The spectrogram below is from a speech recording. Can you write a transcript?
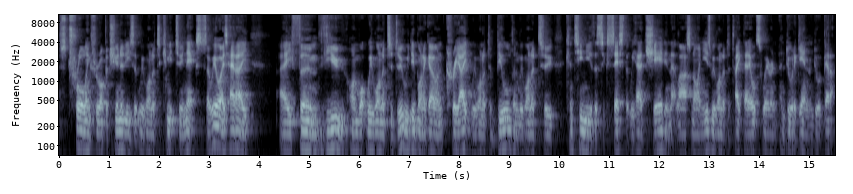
just trawling through opportunities that we wanted to commit to next. So we always had a a firm view on what we wanted to do. We did want to go and create, we wanted to build, and we wanted to continue the success that we had shared in that last nine years. We wanted to take that elsewhere and, and do it again and do it better.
